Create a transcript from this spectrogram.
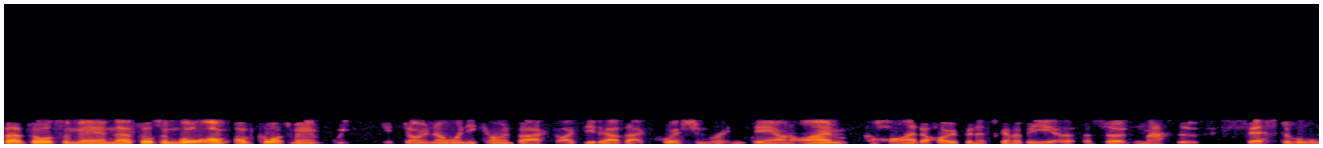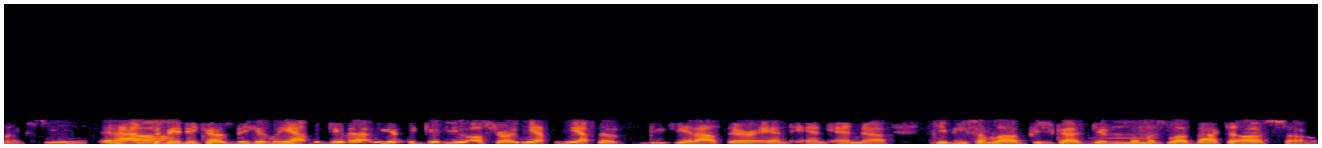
That's awesome, man. That's awesome. Well, of, of course, man. We, you don't know when you're coming back. I did have that question written down. I'm kind of hoping it's going to be a, a certain massive festival next year. It has um, to be because because we have to give that we have to give you Australia. We have to we have to get out there and and and uh, give you some love because you guys give mm. so much love back to us. So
